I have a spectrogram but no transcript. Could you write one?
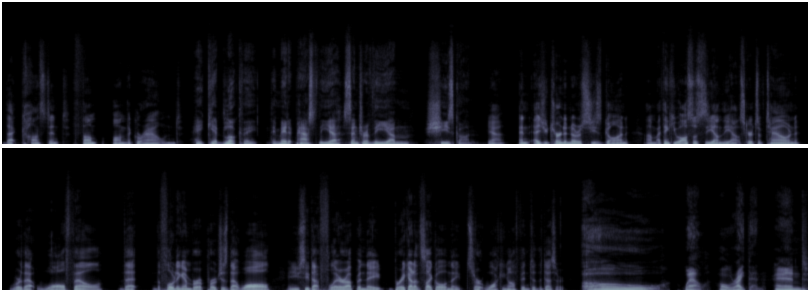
that constant thump on the ground. Hey, kid, look, they, they made it past the uh, center of the, um, she's gone. Yeah. And as you turn to notice she's gone, um, I think you also see on the outskirts of town where that wall fell, that the floating ember approaches that wall, and you see that flare up, and they break out of the cycle and they start walking off into the desert. Oh, well, all right then. And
